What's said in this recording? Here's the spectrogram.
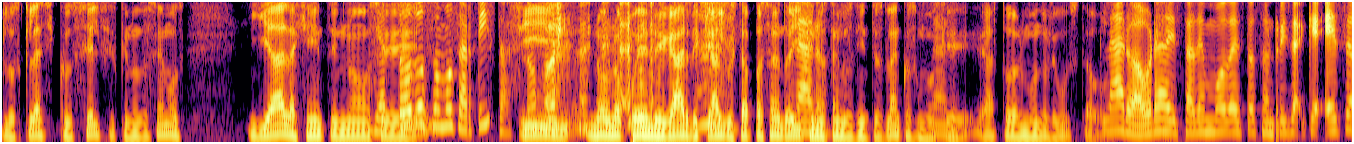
los clásicos selfies que nos hacemos, ya la gente no ya todos somos artistas, sí, ¿no? no, puede negar de que algo está pasando ahí que no están los dientes blancos, como que a todo el mundo le gusta. Claro, ahora está de moda esta sonrisa, que eso,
